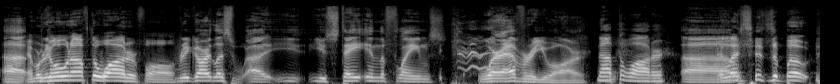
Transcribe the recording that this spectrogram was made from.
uh, and we're re- going off the waterfall. regardless. Uh, you, you stay in the flames wherever you are. Not the water, Uh, Unless it's a boat.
